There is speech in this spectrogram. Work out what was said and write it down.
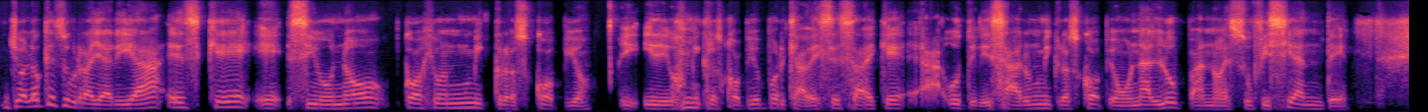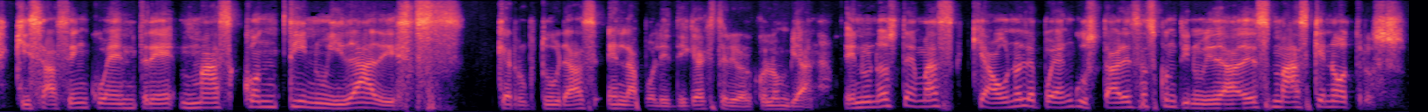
Yo lo que subrayaría es que eh, si uno coge un microscopio, y, y, digo microscopio porque a veces hay que ah, utilizar un microscopio, una lupa no es suficiente, quizás encuentre más continuidades que rupturas en la política exterior colombiana, en unos temas que a uno le pueden gustar esas continuidades más que en otros.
